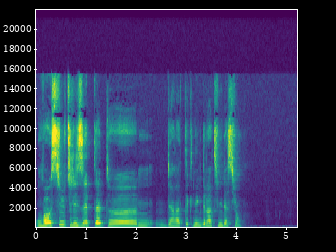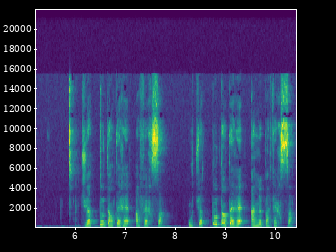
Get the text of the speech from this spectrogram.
On va aussi utiliser peut-être euh, bien la technique de l'intimidation. Tu as tout intérêt à faire ça ou tu as tout intérêt à ne pas faire ça.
